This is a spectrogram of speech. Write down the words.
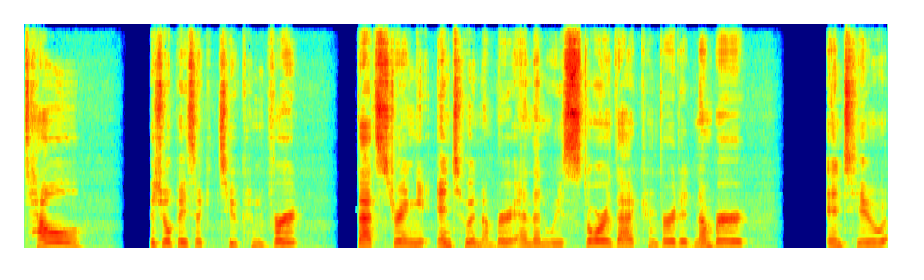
tell Visual Basic to convert that string into a number, and then we store that converted number into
